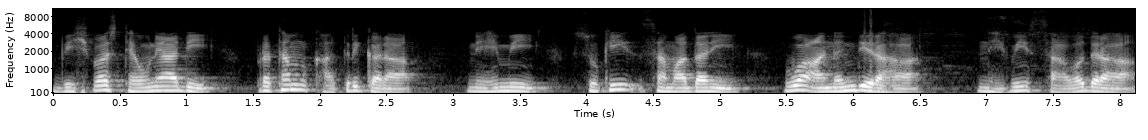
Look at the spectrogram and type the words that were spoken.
विश्वास ठेवण्याआधी प्रथम खात्री करा नेहमी सुखी समाधानी व आनंदी रहा नेहमी सावध रहा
